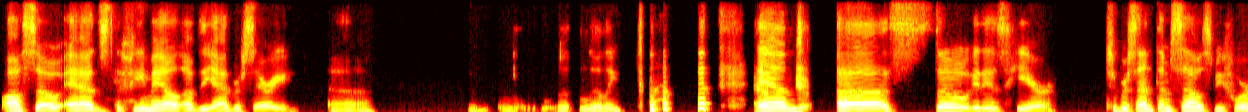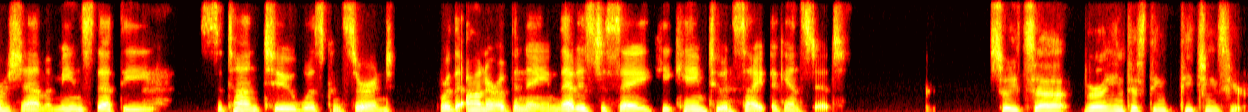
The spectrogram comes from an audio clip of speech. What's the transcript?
Also adds the female of the adversary, uh, Lily. and uh, so it is here. To present themselves before Hashem, it means that the Satan too was concerned for the honor of the name. That is to say, he came to incite against it. So it's uh, very interesting teachings here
